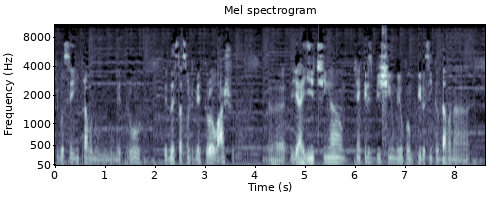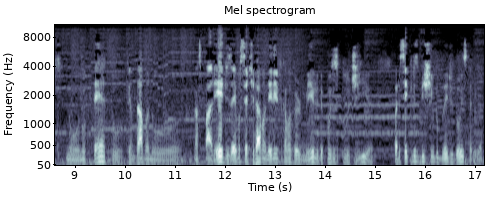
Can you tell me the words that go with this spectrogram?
Que você entrava no, no metrô, da estação de metrô, eu acho. eh, e aí tinha tinha aqueles bichinhos meio vampiro assim que andava na no, no teto, que andava no nas paredes, aí você atirava nele e ele ficava vermelho e depois explodia. Parecia aqueles bichinhos do Blade 2, tá ligado?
